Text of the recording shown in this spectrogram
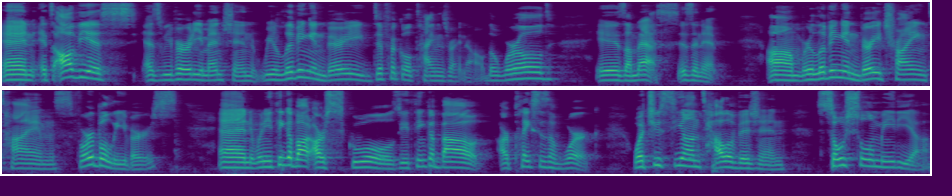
And it's obvious, as we've already mentioned, we're living in very difficult times right now. The world is a mess, isn't it? Um, we're living in very trying times for believers. And when you think about our schools, you think about our places of work, what you see on television, social media.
